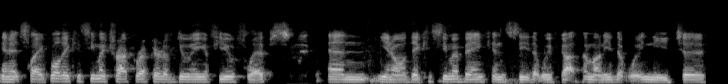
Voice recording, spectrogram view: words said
And it's like, well, they can see my track record of doing a few flips, and you know, they can see my bank and see that we've got the money that we need to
